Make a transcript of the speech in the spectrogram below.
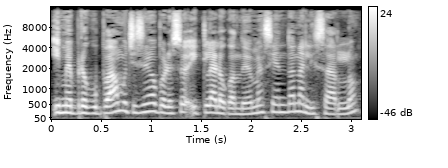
y me preocupaba muchísimo por eso. Y claro, cuando yo me siento a analizarlo,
